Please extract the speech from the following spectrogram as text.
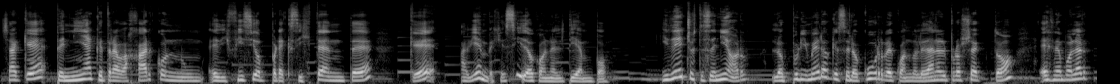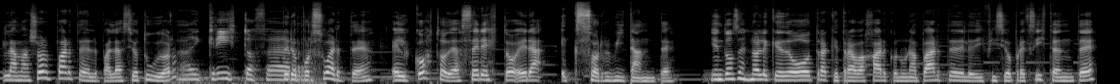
ya que tenía que trabajar con un edificio preexistente que había envejecido con el tiempo. Y de hecho este señor, lo primero que se le ocurre cuando le dan el proyecto es demoler la mayor parte del Palacio Tudor. Ay, Christopher. Pero por suerte, el costo de hacer esto era exorbitante. Y entonces no le quedó otra que trabajar con una parte del edificio preexistente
